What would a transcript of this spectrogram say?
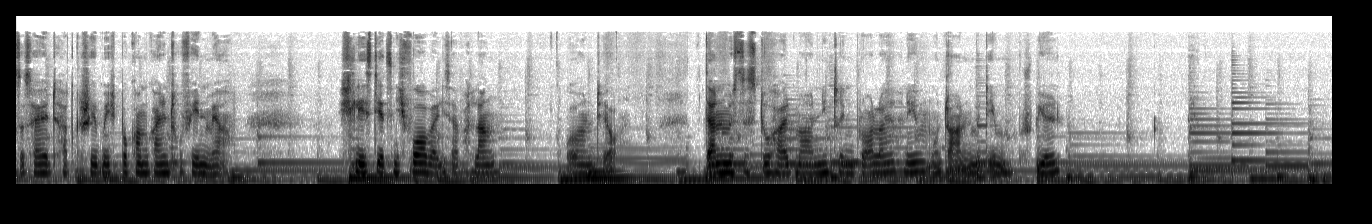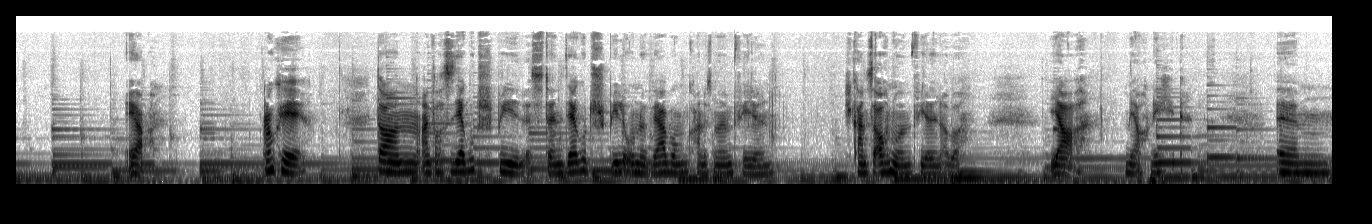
das halt hat geschrieben, ich bekomme keine Trophäen mehr. Ich lese die jetzt nicht vor, weil die ist einfach lang. Und ja. Dann müsstest du halt mal einen niedrigen Brawler nehmen und dann mit dem spielen. Ja. Okay. Dann einfach sehr gutes Spiel. Es ist ein sehr gutes Spiel ohne Werbung, kann es nur empfehlen. Ich kann es auch nur empfehlen, aber ja, mehr auch nicht. Ähm,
